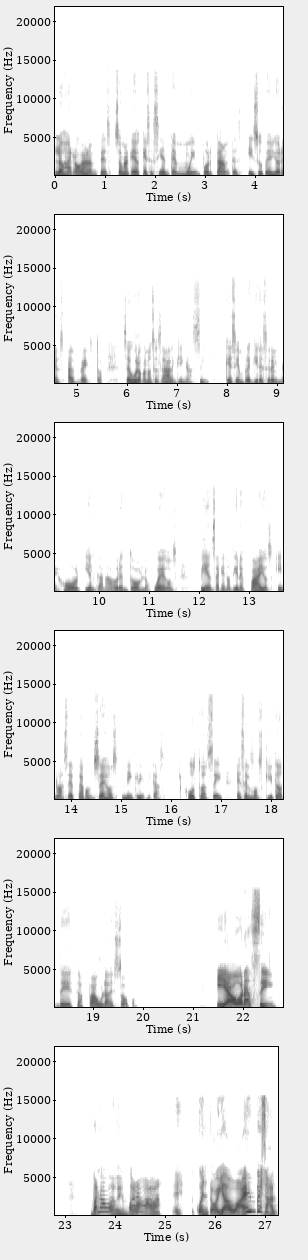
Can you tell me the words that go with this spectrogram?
Los arrogantes son aquellos que se sienten muy importantes y superiores al resto. Seguro conoces a alguien así, que siempre quiere ser el mejor y el ganador en todos los juegos, piensa que no tiene fallos y no acepta consejos ni críticas. Justo así es el mosquito de esta fábula de Sopo. Y ahora sí, Bueno, bueno. Eh, cuento ya va a empezar.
